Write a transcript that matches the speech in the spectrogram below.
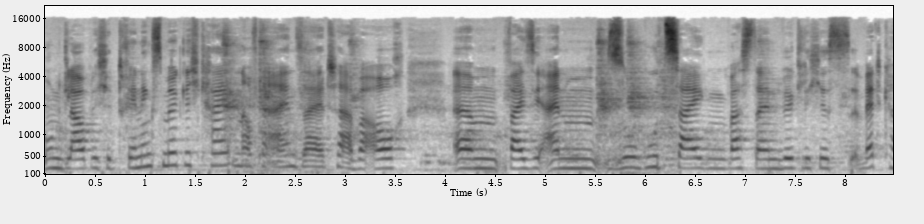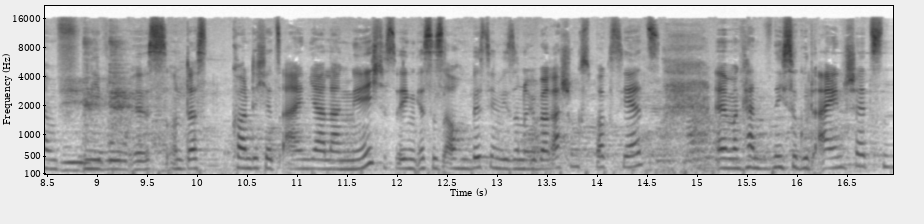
unglaubliche Trainingsmöglichkeiten auf der einen Seite, aber auch, ähm, weil sie einem so gut zeigen, was dein wirkliches Wettkampfniveau ist. Und das konnte ich jetzt ein Jahr lang nicht. Deswegen ist es auch ein bisschen wie so eine Überraschungsbox jetzt. Äh, man kann es nicht so gut einschätzen.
